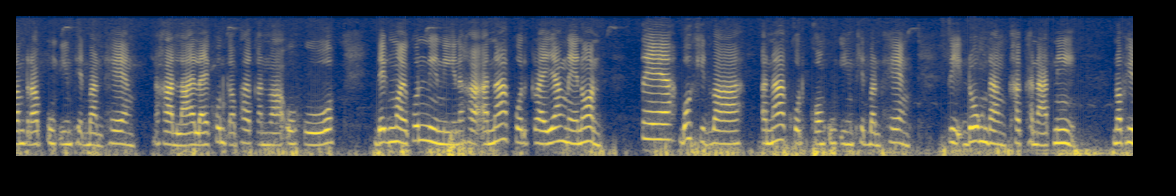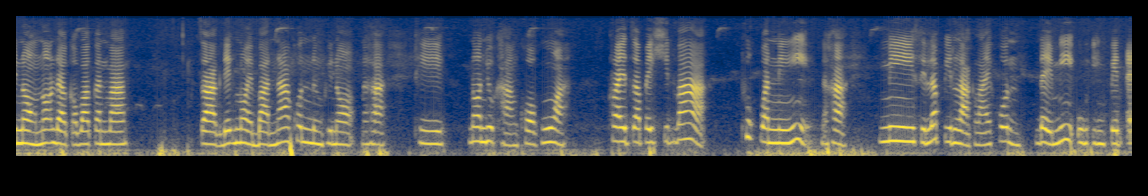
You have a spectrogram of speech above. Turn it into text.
สำหรับอุ้งอิงเพชรบานแพงนะคะหลายหลายคนก็พากันว่าโอ้โหเด็กหน่อยคนนี้นี่นะคะอนาคตไกลย่างแน่นอน แต่บ่คิดว่าอนาคตของอุ้งอิงเพชรบันแพงสิโด่งดังคักขนาดนี้นาะพี่น้องเนาะแล้วก็ว่ากันว่าจากเด็กหน่อยบานหน้าคนหนึ่งพี่น้องนะคะ ที่นอนอยู่ขางคอกงัว ใครจะไปคิดว่าทุกวันนี้นะคะ มีศิลปินหลากหลายคนได้มีอุงอิงเป็นไอ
